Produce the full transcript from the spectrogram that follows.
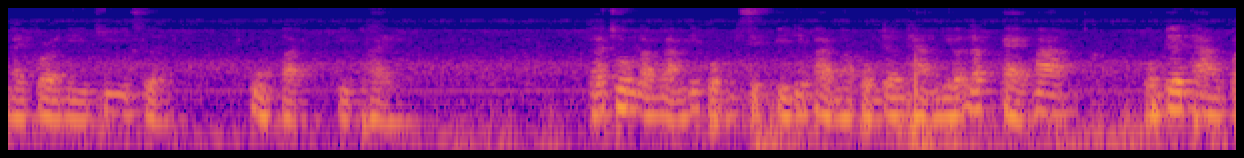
ในกรณีที่เกิดอุบัติภัย และช่วงหลังๆที่ผมสิบปีที่ผ่านมาผมเดินทางเยอะและแปลกมาก ผมเดินทางไป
